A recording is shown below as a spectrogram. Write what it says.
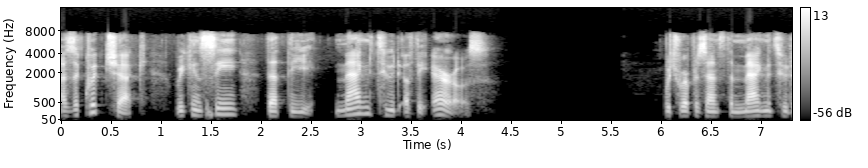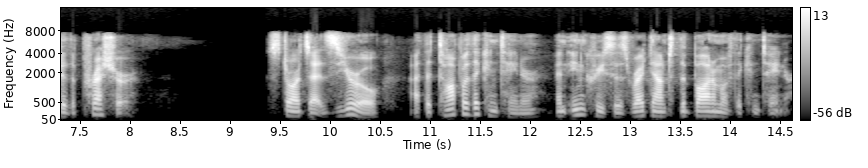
As a quick check, we can see that the magnitude of the arrows, which represents the magnitude of the pressure, starts at zero at the top of the container and increases right down to the bottom of the container.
